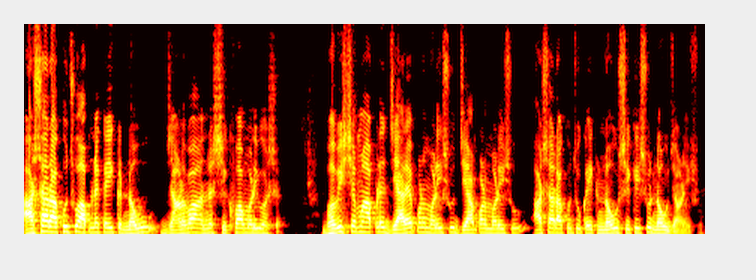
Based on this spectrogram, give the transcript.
આશા રાખું છું આપને કંઈક નવું જાણવા અને શીખવા મળ્યું હશે. ભવિષ્યમાં આપણે જ્યારે પણ મળીશું, જ્યાં પણ મળીશું, આશા રાખું છું કંઈક નવું શીખીશું, નવું જાણીશું.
